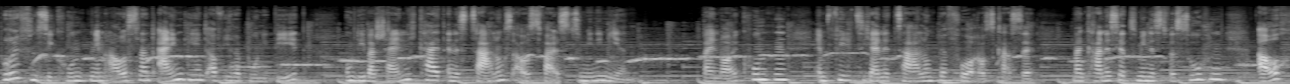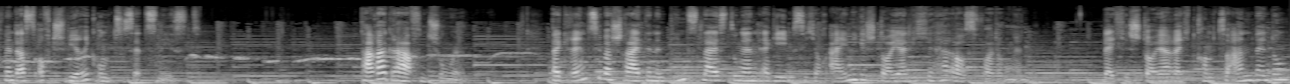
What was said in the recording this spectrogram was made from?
Prüfen Sie Kunden im Ausland eingehend auf ihre Bonität, um die Wahrscheinlichkeit eines Zahlungsausfalls zu minimieren. Bei Neukunden empfiehlt sich eine Zahlung per Vorauskasse, man kann es ja zumindest versuchen, auch wenn das oft schwierig umzusetzen ist. Paragraphendschungel. Bei grenzüberschreitenden Dienstleistungen ergeben sich auch einige steuerliche Herausforderungen. Welches Steuerrecht kommt zur Anwendung?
